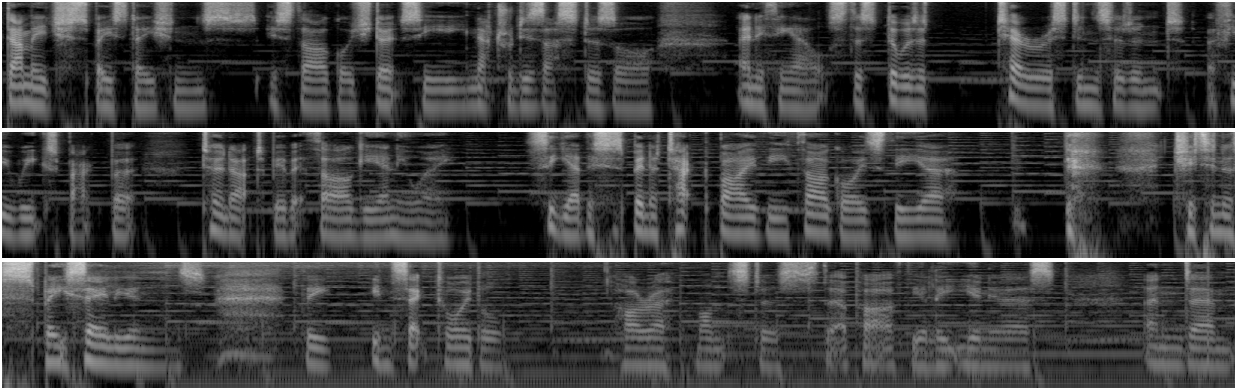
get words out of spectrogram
damage space stations is Thargoids. You don't see natural disasters or anything else. There's, there was a terrorist incident a few weeks back, but turned out to be a bit Thargy anyway. So yeah, this has been attacked by the Thargoids, the uh, chitinous space aliens, the insectoidal horror monsters that are part of the elite universe. And um,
